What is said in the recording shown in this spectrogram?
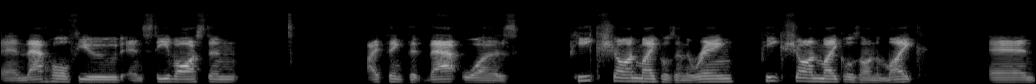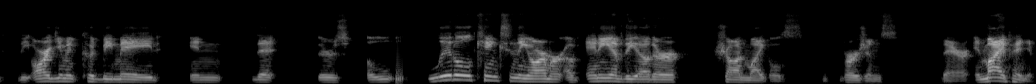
and that whole feud and Steve Austin, I think that that was peak Shawn Michaels in the ring, peak Shawn Michaels on the mic, and the argument could be made in that there's a little kinks in the armor of any of the other Shawn Michaels versions there, in my opinion.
